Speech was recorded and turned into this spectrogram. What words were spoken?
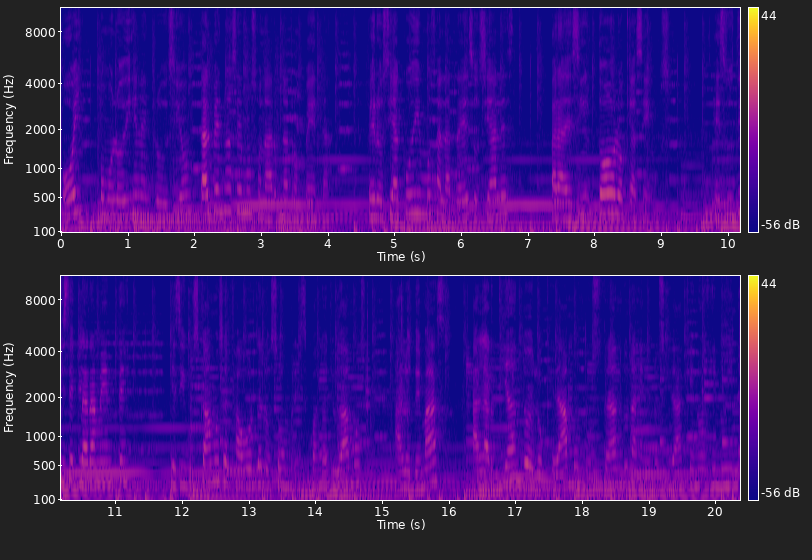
Hoy, como lo dije en la introducción, tal vez no hacemos sonar una trompeta, pero sí acudimos a las redes sociales para decir todo lo que hacemos. Jesús dice claramente que si buscamos el favor de los hombres cuando ayudamos a los demás, alardeando de lo que damos, mostrando una generosidad que no es genuina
